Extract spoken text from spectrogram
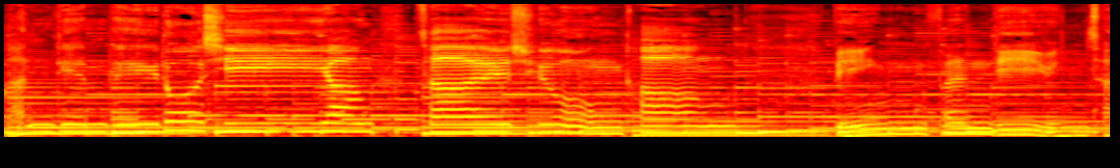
蓝天配朵夕阳在胸膛，缤纷的云彩。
